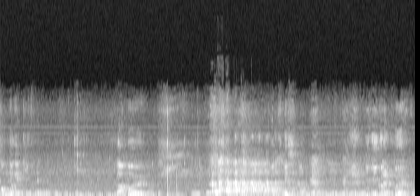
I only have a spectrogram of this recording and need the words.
성령의 기도. 이거 안 보여요, 이거? 안 보이시죠? 이거, 이걸 보여요.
